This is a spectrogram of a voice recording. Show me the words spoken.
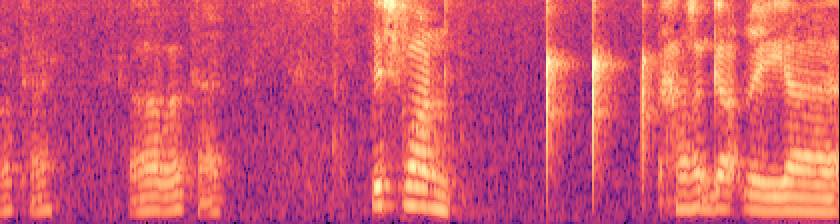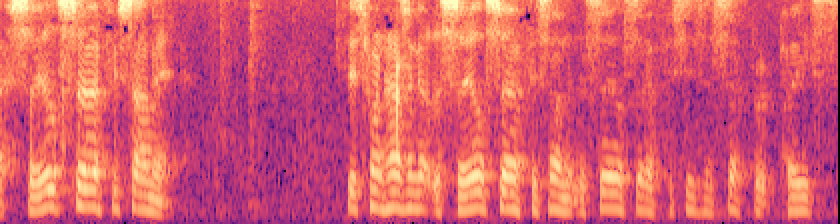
Okay. Oh, okay. This one hasn't got the uh, seal surface on it. This one hasn't got the seal surface on it. The seal surface is a separate piece.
